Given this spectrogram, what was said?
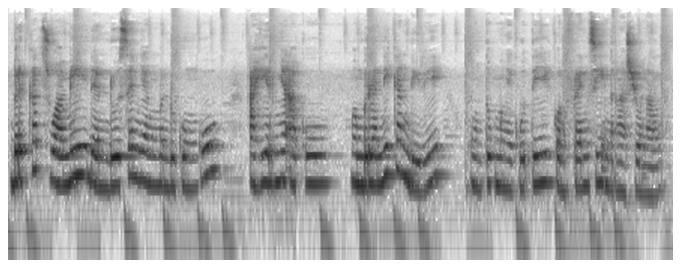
berkat suami dan dosen yang mendukungku, akhirnya aku memberanikan diri untuk mengikuti konferensi internasional.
